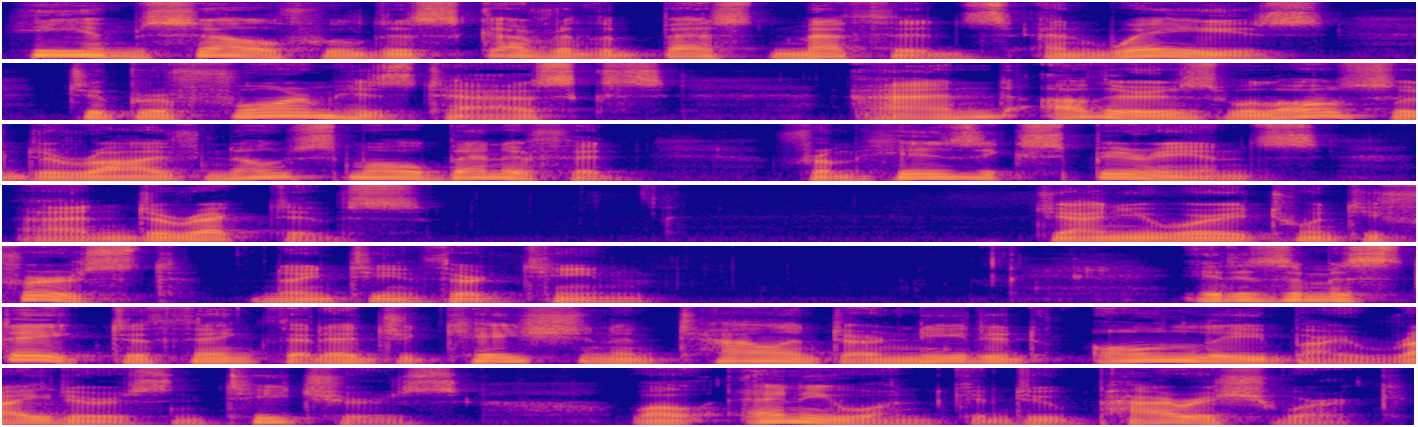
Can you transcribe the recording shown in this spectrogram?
he himself will discover the best methods and ways to perform his tasks, and others will also derive no small benefit from his experience and directives. January 21st, 1913. It is a mistake to think that education and talent are needed only by writers and teachers, while anyone can do parish work.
